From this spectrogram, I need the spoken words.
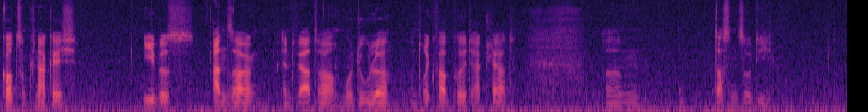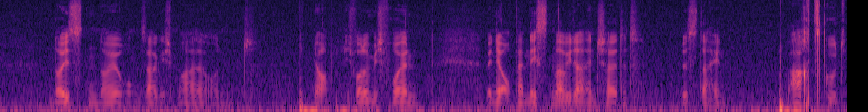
kurz und knackig. Ibis, Ansagen, Entwerter, Module und Rückfahrpult erklärt. Ähm, das sind so die neuesten Neuerungen, sage ich mal. Und ja, ich würde mich freuen, wenn ihr auch beim nächsten Mal wieder einschaltet. Bis dahin. Macht's gut.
